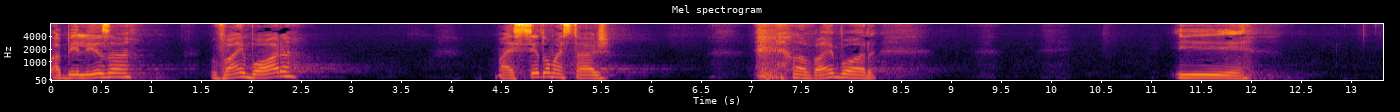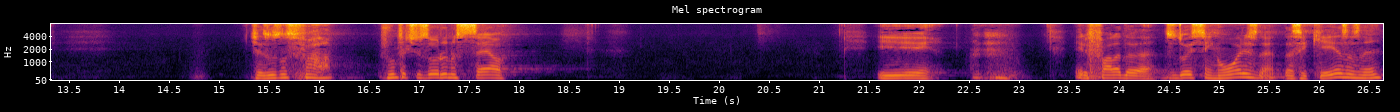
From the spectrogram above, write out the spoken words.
a beleza vai embora, mais cedo ou mais tarde, ela vai embora. E Jesus nos fala: junta tesouro no céu. E ele fala da, dos dois senhores, da, das riquezas, né?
